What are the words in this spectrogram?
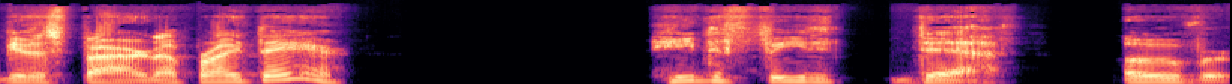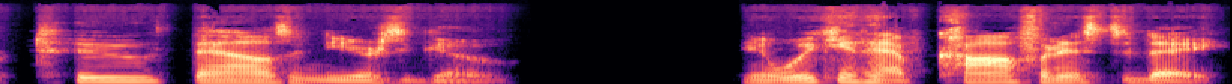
get us fired up right there. He defeated death over 2,000 years ago. And we can have confidence today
